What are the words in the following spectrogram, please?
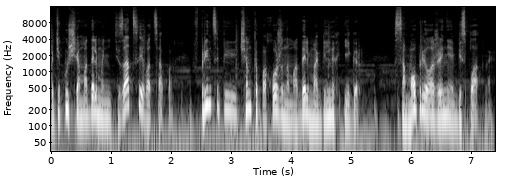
а текущая модель монетизации WhatsApp в принципе чем-то похожа на модель мобильных игр. Само приложение бесплатное,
